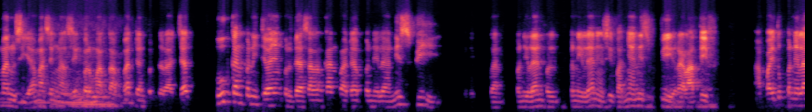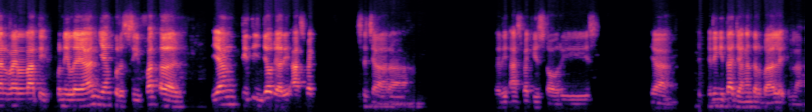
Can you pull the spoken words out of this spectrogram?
manusia masing-masing bermartabat dan berderajat bukan peninjauan yang berdasarkan pada penilaian nisbi bukan penilaian penilaian yang sifatnya nisbi relatif apa itu penilaian relatif penilaian yang bersifat eh, yang ditinjau dari aspek sejarah dari aspek historis. Ya, jadi kita jangan terbalik lah.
